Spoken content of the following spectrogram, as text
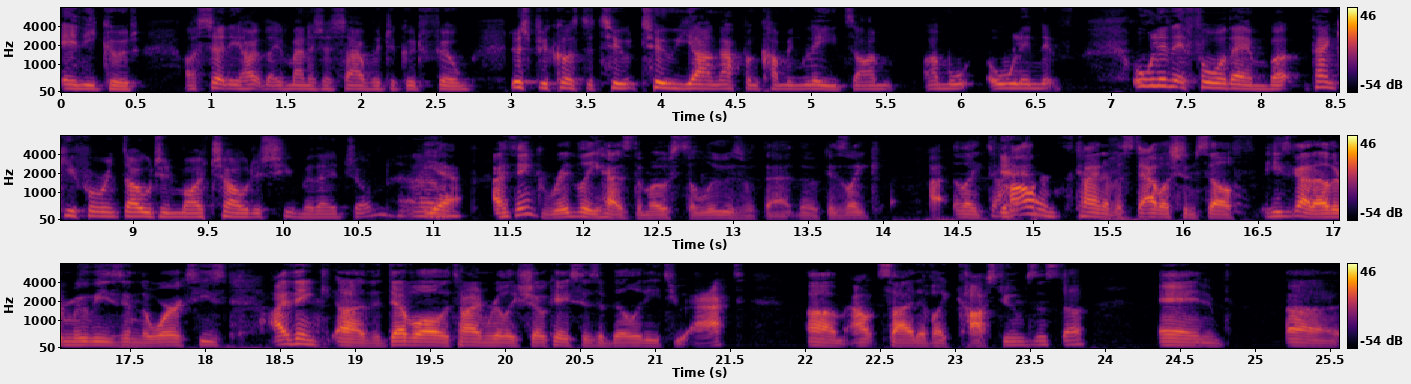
any good. I certainly hope they've managed to salvage a good film. Just because the two two young up and coming leads, I'm I'm all, all in it, all in it for them. But thank you for indulging my childish humour there, John. Um, yeah, I think Ridley has the most to lose with that though, because like, like Yeah. Holland's kind of established himself. He's got other movies in the works. He's, I think, uh, the Devil All the Time really showcased his ability to act um, outside of like costumes and stuff, and uh,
